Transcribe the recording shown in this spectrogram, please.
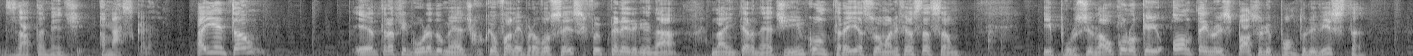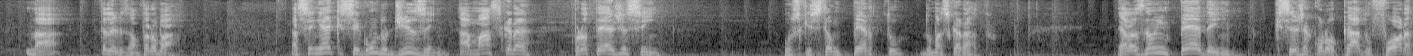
Exatamente a máscara. Aí então entra a figura do médico que eu falei para vocês, que fui peregrinar na internet e encontrei a sua manifestação. E por sinal coloquei ontem no espaço de ponto de vista na televisão Tarobá. Assim é que, segundo dizem, a máscara protege sim os que estão perto do mascarado. Elas não impedem que seja colocado fora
